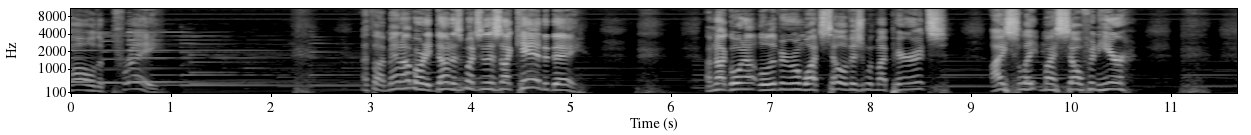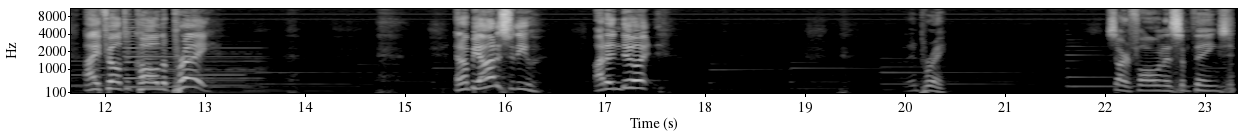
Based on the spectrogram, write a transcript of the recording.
call to pray. I thought, man, I've already done as much of this as I can today. I'm not going out in the living room watch television with my parents isolate myself in here. I felt a call to pray. And I'll be honest with you, I didn't do it. I didn't pray. Started falling into some things.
